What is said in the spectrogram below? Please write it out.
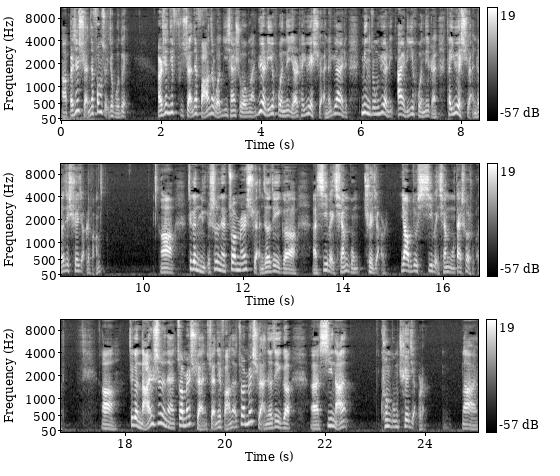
啊。本身选择风水就不对，而且你选这房子，我以前说过，越离婚的人他越选择越爱命中越离爱离婚的人，他越选择这缺角的房子啊。这个女士呢，专门选择这个啊西北乾宫缺角的。要不就西北乾宫带厕所的，啊，这个男士呢专门选选这房子，专门选择这个呃西南坤宫缺角的，那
